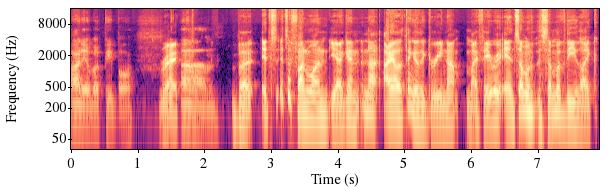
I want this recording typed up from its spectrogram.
audiobook people. right? Um, but it's it's a fun one. Yeah, again, not I think I agree, not my favorite. And some of the some of the like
